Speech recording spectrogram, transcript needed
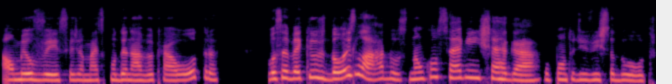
ao meu ver, seja mais condenável que a outra, você vê que os dois lados não conseguem enxergar o ponto de vista do outro.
